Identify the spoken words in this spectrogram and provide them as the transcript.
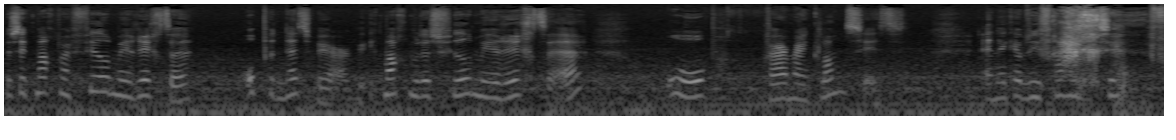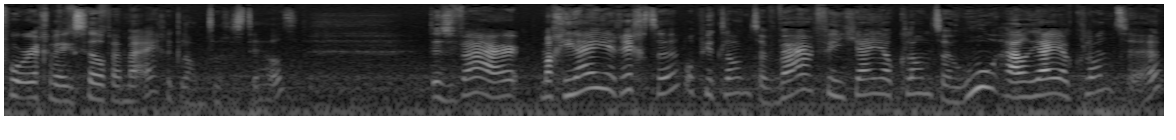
Dus ik mag me veel meer richten op het netwerk. Ik mag me dus veel meer richten op waar mijn klant zit. En ik heb die vraag vorige week zelf aan mijn eigen klanten gesteld. Dus waar mag jij je richten op je klanten? Waar vind jij jouw klanten? Hoe haal jij jouw klanten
